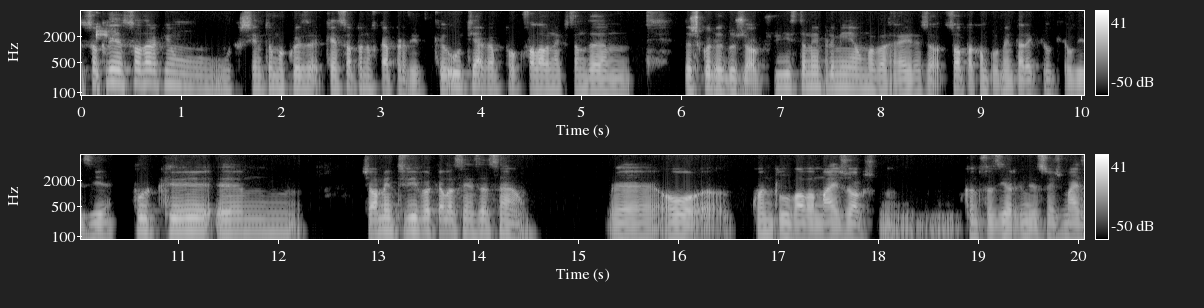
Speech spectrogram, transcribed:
só queria só dar aqui um acrescento a uma coisa que é só para não ficar perdido, que o Tiago há pouco falava na questão da da escolha dos jogos. E isso também para mim é uma barreira, só, só para complementar aquilo que ele dizia, porque hum, geralmente vivo aquela sensação, uh, ou quando levava mais jogos, quando fazia organizações mais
